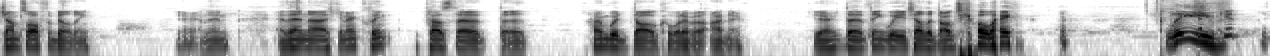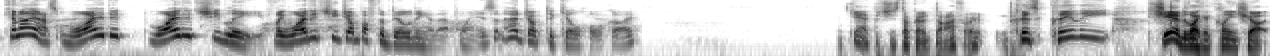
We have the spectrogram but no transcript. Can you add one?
jumps off the building. You know, and then and then uh, you know Clint does the the homeward dog or whatever. I don't know. You know the thing where you tell the dog to go away. Leave. Can, can, can I ask why did why did she leave? Like, why did she jump off the building at that point? Isn't her job to kill Hawkeye? yeah, but she's not going to die for it. Because clearly, She had like a clean shot.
